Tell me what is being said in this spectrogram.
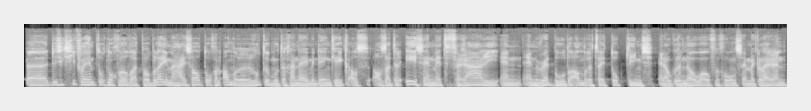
Eh, dus ik zie voor hem toch nog wel wat problemen. Hij zal toch een andere route moeten gaan nemen, denk ik. Als, als dat er is. En met Ferrari en, en Red Bull, de andere twee topteams. En ook Renault overigens en McLaren.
